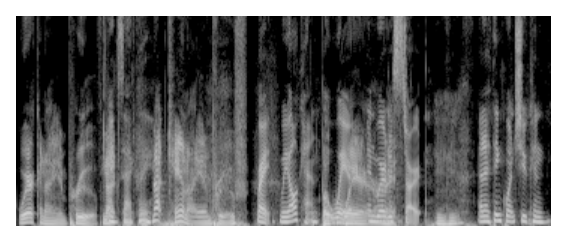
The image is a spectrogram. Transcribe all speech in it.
where can I improve? Not exactly. not can I improve. Right, we all can, but, But where, where, and where to right. start? hmm And I think once you can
